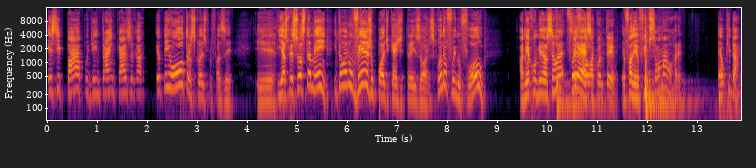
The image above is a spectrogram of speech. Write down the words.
esse papo de entrar em casa, eu tenho outras coisas para fazer. E, e as pessoas também. Então eu não vejo podcast de três horas. Quando eu fui no Flow, a minha combinação é- foi Você essa. lá quanto tempo? Eu falei, eu fico só uma hora. É o que dá.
